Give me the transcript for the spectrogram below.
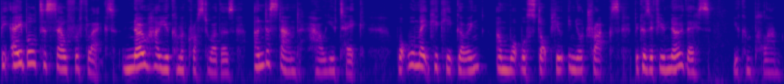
Be able to self reflect, know how you come across to others, understand how you tick, what will make you keep going, and what will stop you in your tracks. Because if you know this, you can plan.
